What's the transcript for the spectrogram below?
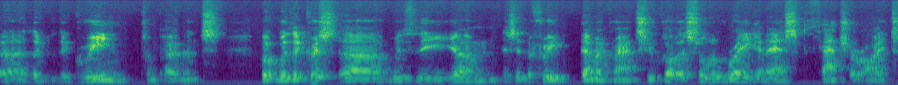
uh, the, the green components, But with the Chris, uh, with the um, is it the Free Democrats? You've got a sort of Reagan-esque Thatcherite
